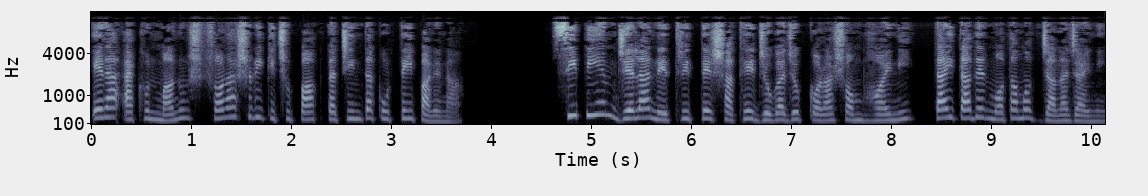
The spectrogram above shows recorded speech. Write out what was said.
এরা এখন মানুষ, সরাসরি কিছু পাক তা চিন্তা করতেই পারে না। সিপিএম জেলা নেতৃত্বের সাথে যোগাযোগ করা সম্ভব হয়নি তাই তাদের মতামত জানা যায়নি।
